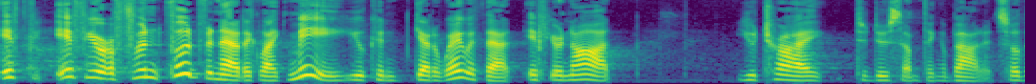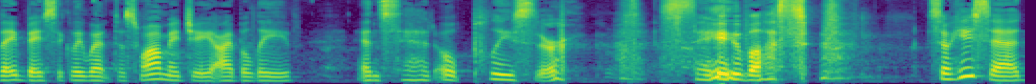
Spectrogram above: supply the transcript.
if, if you're a food fanatic like me, you can get away with that. If you're not, you try to do something about it. So they basically went to Swamiji, I believe, and said, Oh, please, sir, save us. So he said,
